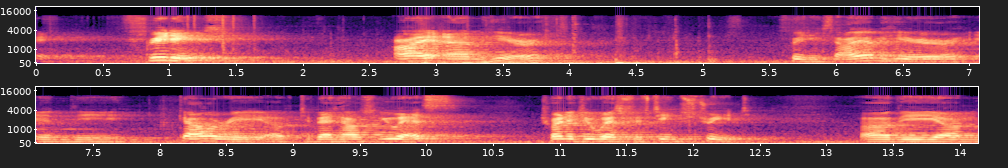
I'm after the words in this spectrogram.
Okay. Greetings. I am here. Greetings. I am here in the gallery of Tibet House US, 22 West 15th Street. Uh, the, um,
